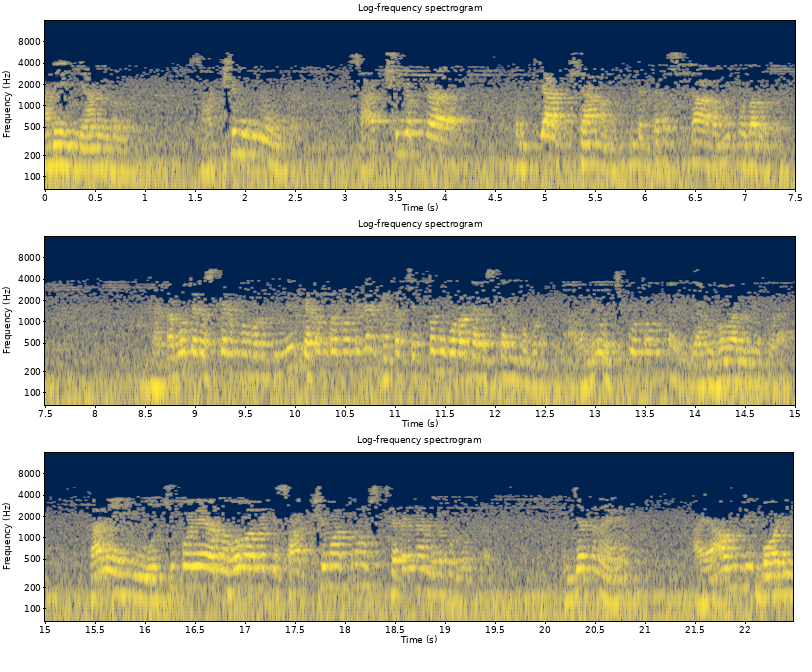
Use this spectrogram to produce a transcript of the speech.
అనే జ్ఞానం సాక్షి మిగిలి ఉంటుంది సాక్షి యొక్క ప్రత్యాఖ్యానం అంటే తిరస్కారము కుదరదు. ఘటము తిరస్కరింపబడుతుంది ఘటంతో పాటుగా ఘట చిత్తము కూడా తిరస్కరింపబడుతుంది. అవన్నీ వచ్చిపోతూ ఉంటాయి ఈ అనుభవాలన్నీ కూడా. కానీ ఈ వచ్చిపోయే అనుభవాలకి సాక్షి మాత్రం స్థిరంగా నిలబడి ఉంటాయి అంచేతనే అయామ్ ది బాడీ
